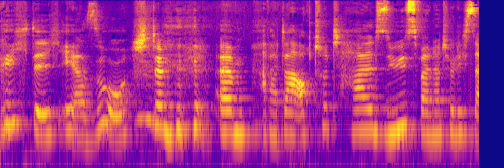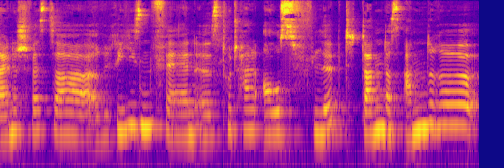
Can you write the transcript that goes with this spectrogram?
Richtig, eher so, stimmt. ähm, aber da auch total süß, weil natürlich seine Schwester Riesenfan ist, total ausflippt. Dann das andere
